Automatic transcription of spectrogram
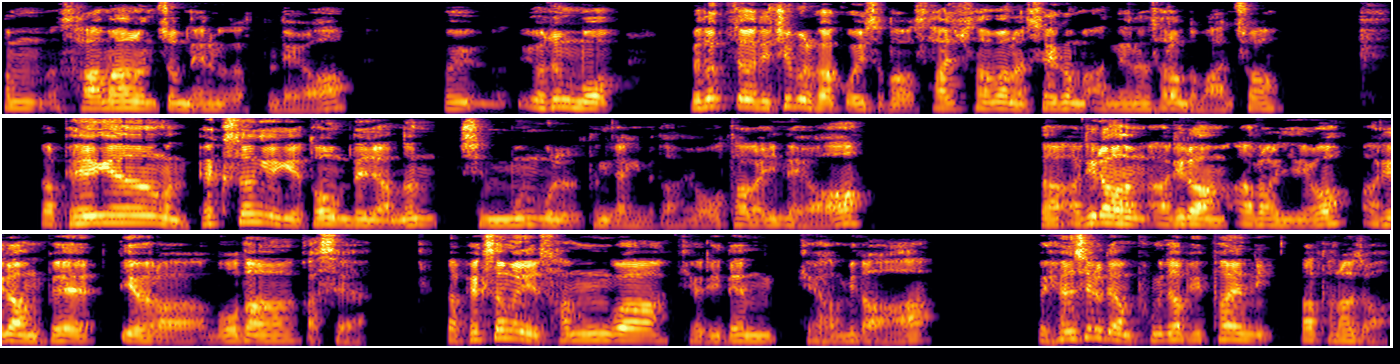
한 4만 원쯤 내는 것 같은데요. 어, 요즘 뭐, 몇 억짜리 집을 갖고 있어도 44만 원 세금 안 내는 사람도 많죠. 자, 배경은 백성에게 도움되지 않는 신문물 등장입니다. 요 오타가 있네요. 자, 아리랑 아리랑 아라리요 아리랑 배 뛰어라 노다 가세 자, 백성의 삶과 결의된 개합니다. 그 현실에 대한 풍자 비판이 나타나죠.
